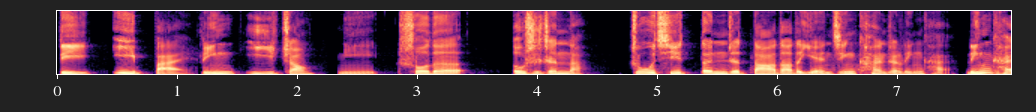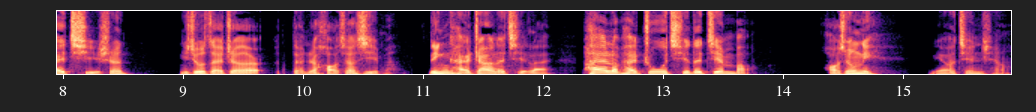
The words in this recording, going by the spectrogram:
第一百零一章，你说的都是真的。朱祁瞪着大大的眼睛看着林凯，林凯起身，你就在这儿等着好消息吧。林凯站了起来，拍了拍朱祁的肩膀，好兄弟，你要坚强。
